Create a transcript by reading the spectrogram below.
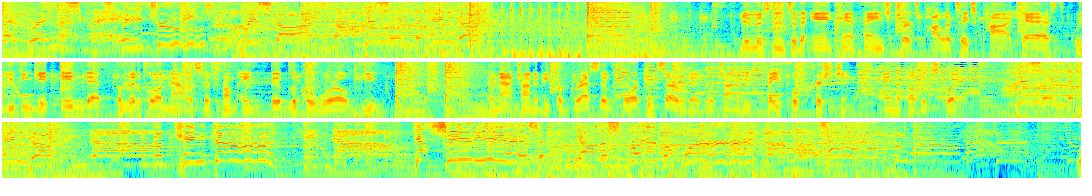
Spread grace, speak truth, restart. This is the kingdom. You're listening to the AND Campaign's Church Politics Podcast, where you can get in depth political analysis from a biblical worldview. We're not trying to be progressive or conservative, we're trying to be faithful Christians in the public square. This is the kingdom, the kingdom. Yes, it is. Gotta spread the word.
